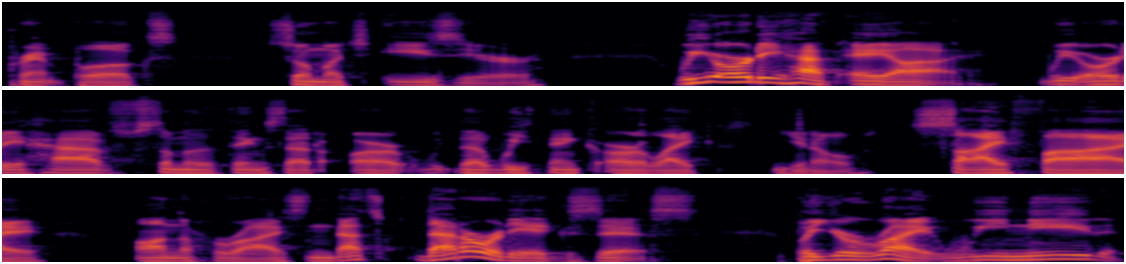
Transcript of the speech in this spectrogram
print books, so much easier. We already have AI. We already have some of the things that are that we think are like you know sci-fi on the horizon. That's that already exists. But you're right. We need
